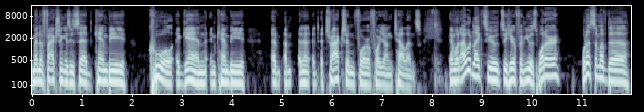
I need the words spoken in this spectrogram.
Manufacturing, as you said, can be cool again and can be a, a, an attraction for for young talents. And what I would like to to hear from you is what are what are some of the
